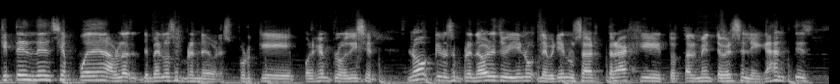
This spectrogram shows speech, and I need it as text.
¿qué tendencia pueden hablar de ver los emprendedores? Porque, por ejemplo, dicen, no, que los emprendedores deberían, deberían usar traje totalmente, verse elegantes,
